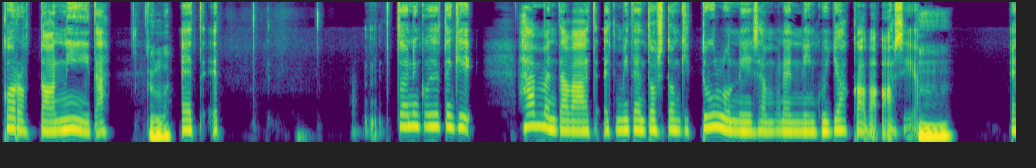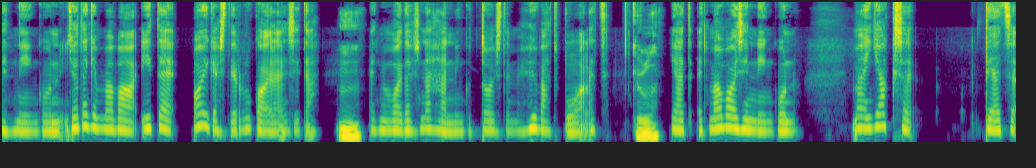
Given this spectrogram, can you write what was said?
korottaa niitä. Kyllä. Et, et, toi on niin kuin jotenkin hämmentävää, että et miten tosta onkin tullut niin semmoinen niin kuin jakava asia. Mm. Että niin kuin, jotenkin mä vaan itse oikeasti rukoilen sitä, mm, että me voitaisiin nähdä niin kuin toistemme hyvät puolet. kyllä. Ja että et mä voisin niin kuin, mä en jaksa, tiedätkö,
